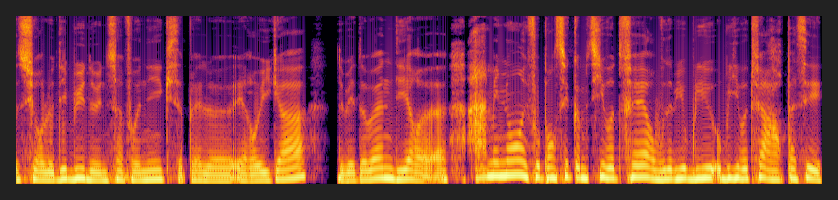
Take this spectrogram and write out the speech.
sur le début d'une symphonie qui s'appelle euh, Eroica de Beethoven dire euh, ah mais non il faut penser comme si votre fer vous aviez oublié oublié votre fer à repasser.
